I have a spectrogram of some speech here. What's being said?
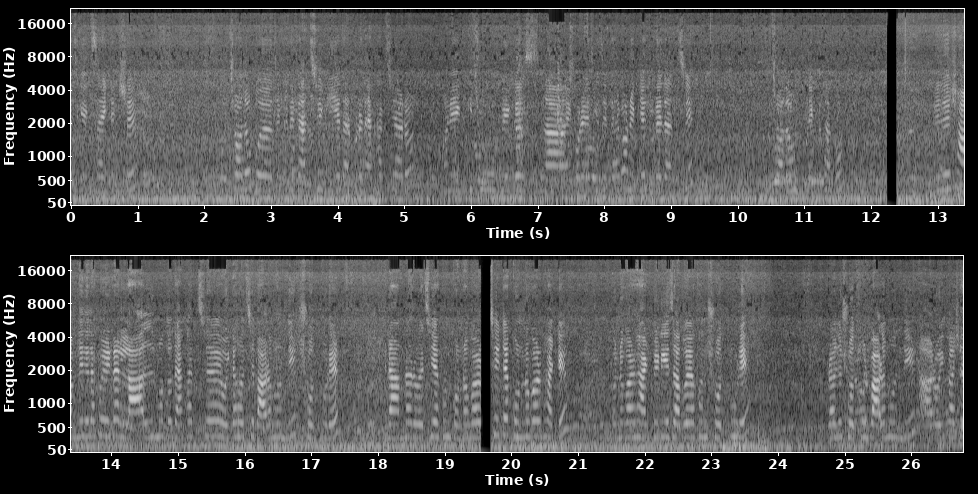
আজকে এক্সাইটেড সে। তো চলো যেখানে যাচ্ছি, গিয়ে তারপরে দেখাচ্ছে আরও অনেক কিছু ভেহিকলস করে আজকে যেতে হবে, অনেকটাই দূরে যাচ্ছি। চলো, দেখতে থাকো। সামনে যে দেখো, এটা লাল মতো দেখাচ্ছে, ওইটা হচ্ছে বারো মন্দির, সোদপুরে। এটা আমরা রয়েছি এখন কন্যগড় এটা কন্যগড় ঘাটে। কন্যগড় ঘাট পেরিয়ে যাব এখন সোদপুরে। এটা হচ্ছে সোদপুর বারো মন্দির, আর ওই পাশে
